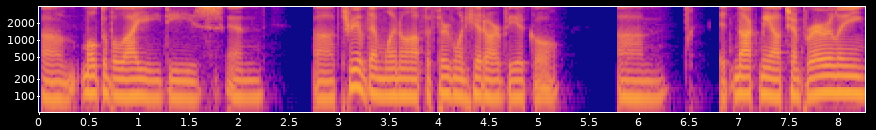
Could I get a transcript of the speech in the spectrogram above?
um, multiple IEDs, and uh, three of them went off. The third one hit our vehicle. Um, it knocked me out temporarily.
